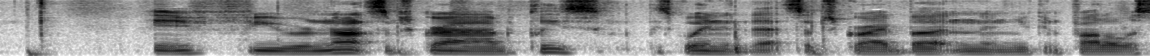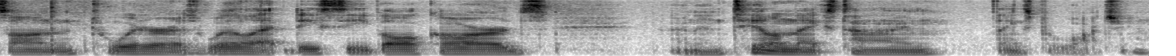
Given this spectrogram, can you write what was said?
if you're not subscribed, please please go ahead and hit that subscribe button, and you can follow us on Twitter as well at DC Ball Cards. And until next time, thanks for watching.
